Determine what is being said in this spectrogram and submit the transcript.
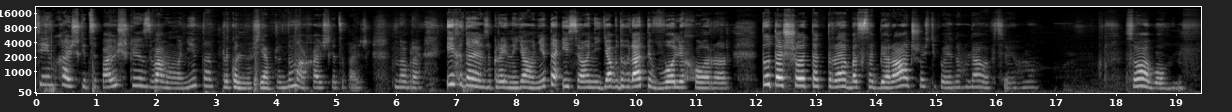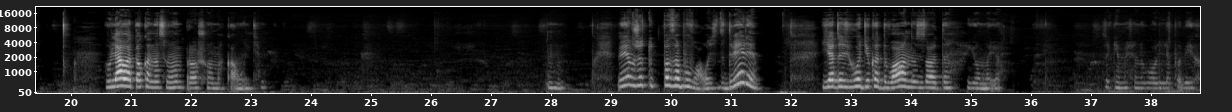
Всім хаєшки цепаюшки, з вами Ланіта. Прикольно, що я придумала хаєшки цепаюшки. Добре. І хидаю з України, я Оніта, і сьогодні я буду грати в волі хоррор. Тут а що то треба собирати, щось, типу, я не гуляла в цю ігру. Слава Богу. Гуляла тільки на своєму прошлому аккаунті. Угу. Ну, я вже тут позабувалась до двері. Я десь годика два назад. Йо-моє. За кимось он воля побіг.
